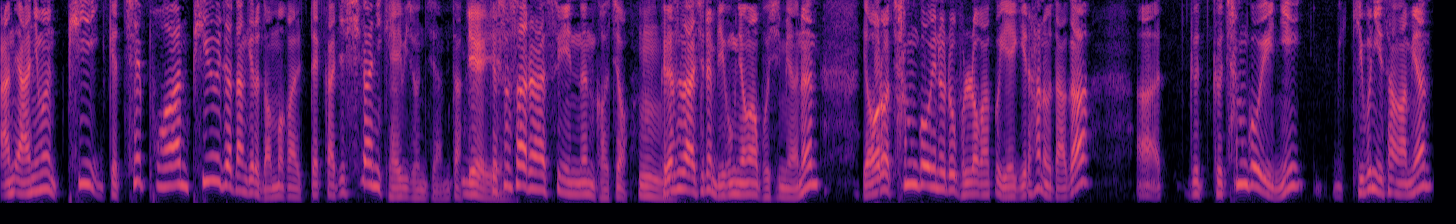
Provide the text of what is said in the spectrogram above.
아니 아니면 피 이렇게 체포한 피의자 단계로 넘어갈 때까지 시간이 갭이 존재합니다. 예, 예. 수사를 할 수 있는 거죠. 음. 그래서 사실은 미국 영화 보시면은 여러 참고인으로 불러갖고 얘기를 하노다가 아, 그, 그 참고인이 기분 이상하면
